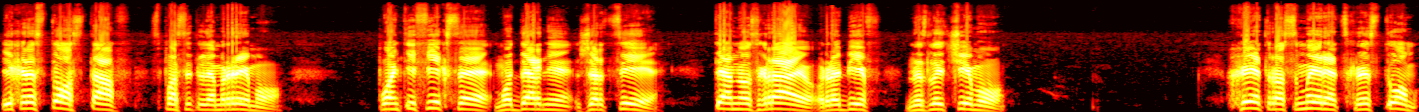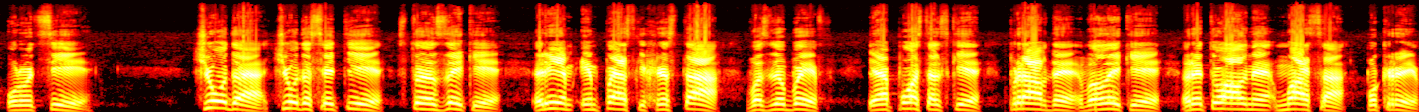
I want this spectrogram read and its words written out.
і Христос став Спасителем Риму. Понтіфікси, модерні жерці, темну зграю рабів незличиму. Хитро смирять з Христом у руці. Чудо, чудо святі, стоязики, Рім імперський Христа возлюбив, і апостольські правди великі ритуалами Марса покрив.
